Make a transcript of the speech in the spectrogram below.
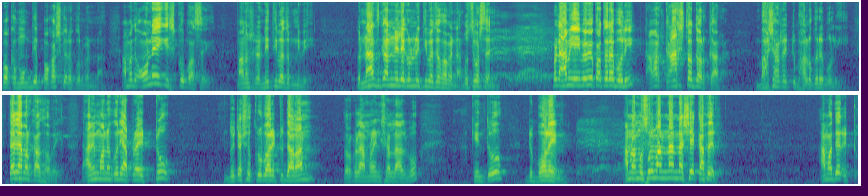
পকা মুখ দিয়ে প্রকাশ করে করবেন না। আমাদের অনেক স্কোপ আছে। মানুষ এটা নেতিবাচক নিবে। নাচ গান নিলে কোনো নেতিবাচক হবে না, বুঝতে পারছেন? বাট আমি এইভাবে কথাটা বলি, আমার কাজটা দরকার। ভাষাটা একটু ভালো করে বলি, তাহলে আমার কাজ হবে। আমি মনে করি আপনারা একটু, দুইটা শুক্রবার একটু দাঁড়ান, দরকার আমরা ইনশাল্লাহ আসব। কিন্তু একটু বলেন, আমরা মুসলমান না না সে কাফের? আমাদের একটু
